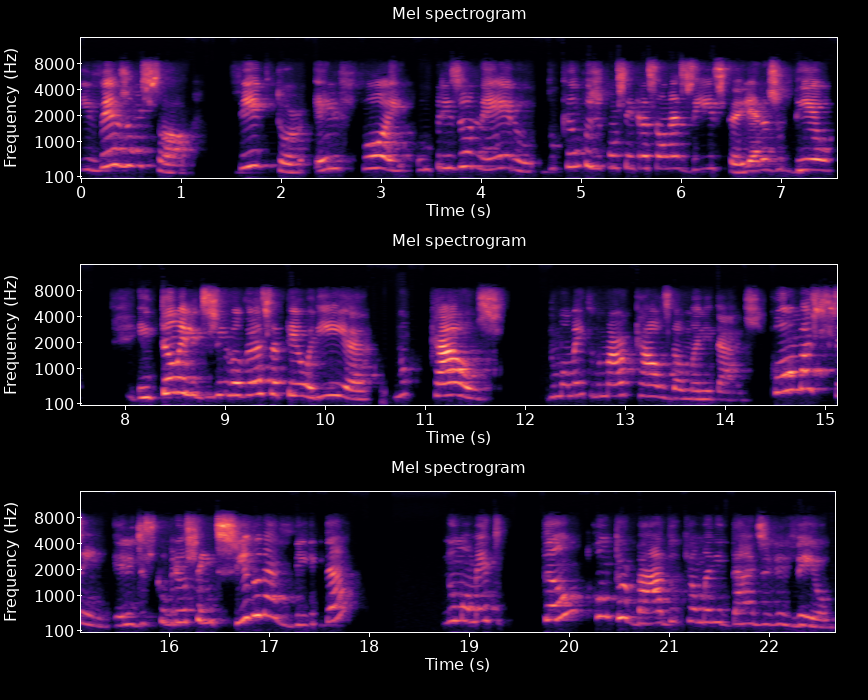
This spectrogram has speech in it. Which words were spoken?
E vejam só, Victor, ele foi um prisioneiro do campo de concentração nazista, ele era judeu. Então ele desenvolveu essa teoria no caos no momento do maior caos da humanidade. Como assim? Ele descobriu o sentido da vida no momento tão conturbado que a humanidade viveu.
